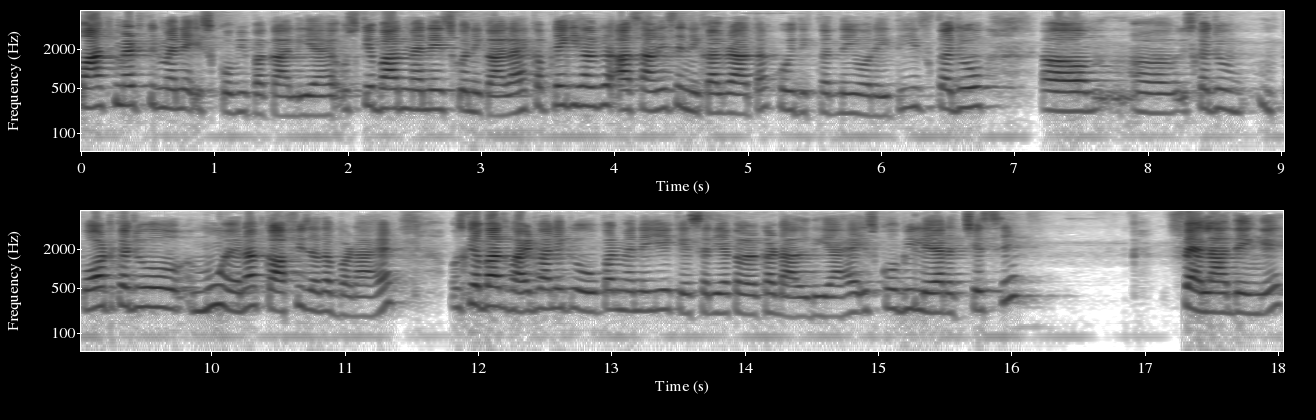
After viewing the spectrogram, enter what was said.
पाँच मिनट फिर मैंने इसको भी पका लिया है। उसके बाद मैंने इसको निकाला है। कपड़े की हेल्प आसानी से निकल रहा था कोई दिक्कत नहीं हो रही थी। इसका जो आ, आ, इसका जो पॉट का जो मुँह है ना काफ़ी ज़्यादा बड़ा है। उसके बाद व्हाइट वाले के ऊपर मैंने ये केसरिया कलर का डाल दिया है। इसको भी लेयर अच्छे से फैला देंगे।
